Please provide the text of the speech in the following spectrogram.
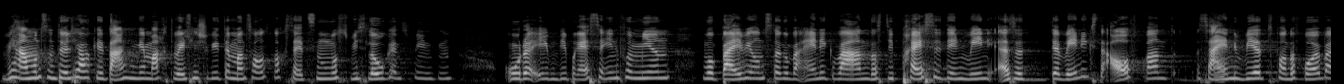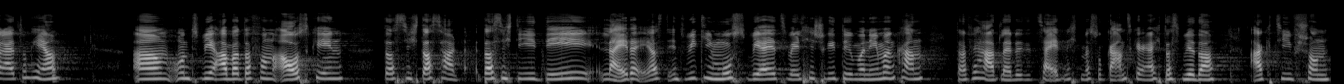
wir haben uns natürlich auch Gedanken gemacht, welche Schritte man sonst noch setzen muss, wie Slogans finden oder eben die Presse informieren, wobei wir uns darüber einig waren, dass die Presse den wen also der wenigste Aufwand sein wird von der Vorbereitung her ähm, und wir aber davon ausgehen, dass sich, das halt, dass sich die Idee leider erst entwickeln muss, wer jetzt welche Schritte übernehmen kann. Dafür hat leider die Zeit nicht mehr so ganz gereicht, dass wir da aktiv schon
